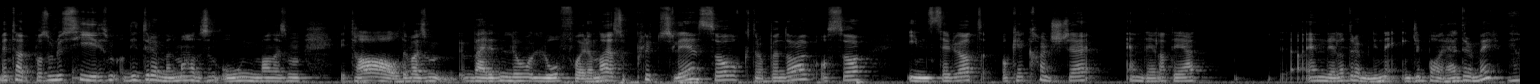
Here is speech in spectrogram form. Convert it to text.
Med tanke på, som du sier, liksom, de drømmene man hadde som ung. Man er liksom vital, det var liksom, Verden lå, lå foran deg. Og så plutselig så våkner du opp en dag, og så innser du at ok, kanskje en del av det er en del av drømmene dine egentlig bare er drømmer. Ja.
